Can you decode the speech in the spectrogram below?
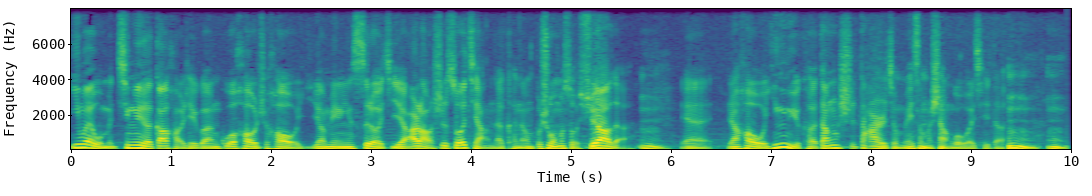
因为我们经历了高考这一关过后之后，要面临四六级，而老师所讲的可能不是我们所需要的。嗯呃，然后我英语课当时大二就没怎么上过，我记得。嗯嗯。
